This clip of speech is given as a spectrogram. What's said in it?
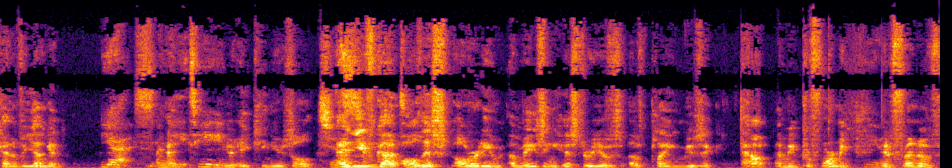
kind of a youngin. yes, I'm 18. You're 18 years old, Just and you've got 18. all this already amazing history of of playing music out. I mean, performing Yeah. in front of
